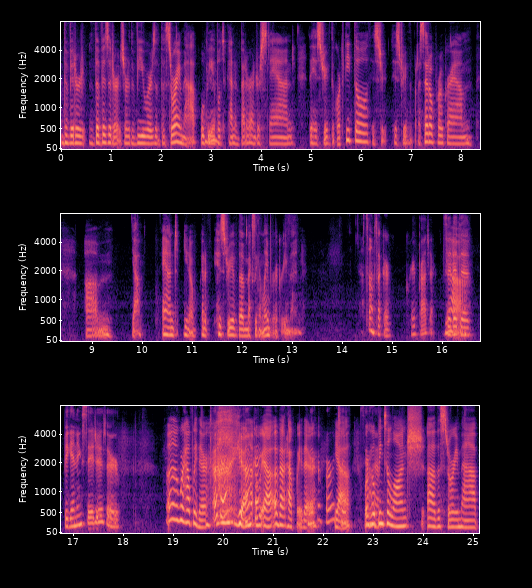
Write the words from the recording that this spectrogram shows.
the, vid- the visitors or the viewers of the story map will be mm-hmm. able to kind of better understand the history of the cortito, the history, history of the bracero program. Um, yeah, and you know kind of history of the Mexican labor agreement. That sounds like a great project. Is yeah. it at the beginning stages or? Uh, we're halfway there. Okay. yeah, okay. yeah, about halfway there. yeah, we're hoping that. to launch uh, the story map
